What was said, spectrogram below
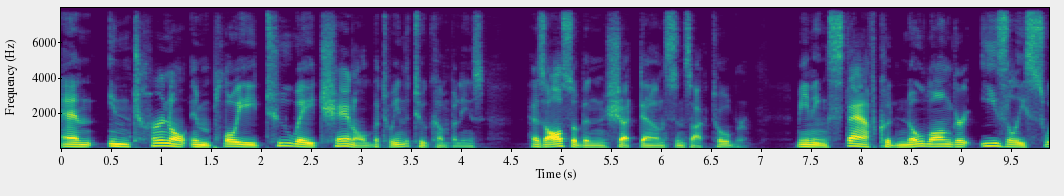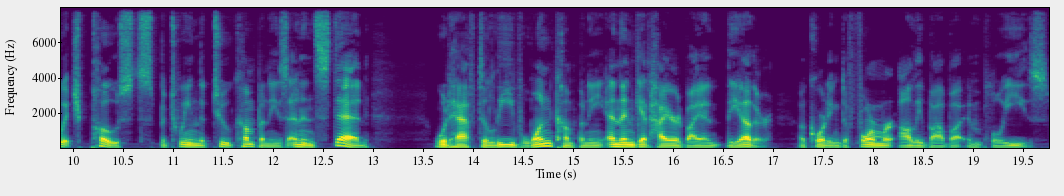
An internal employee two way channel between the two companies has also been shut down since October, meaning staff could no longer easily switch posts between the two companies and instead would have to leave one company and then get hired by the other, according to former Alibaba employees.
